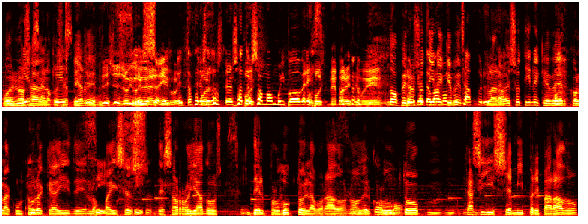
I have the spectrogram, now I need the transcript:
Pues no piensan sabe lo que se es- pierde. Eso es lo que Sí, eso es. pues- Entonces pues- nosotros, nosotros pues- somos muy pobres. Pues me parece muy bien. No, pero eso tiene que ver, claro, eso tiene que ver con la cultura que hay de en los Sí, países sí. desarrollados Sí. del producto elaborado, ¿no? De del cómo- producto mm, casi semi preparado,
